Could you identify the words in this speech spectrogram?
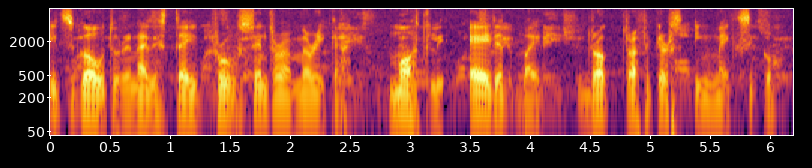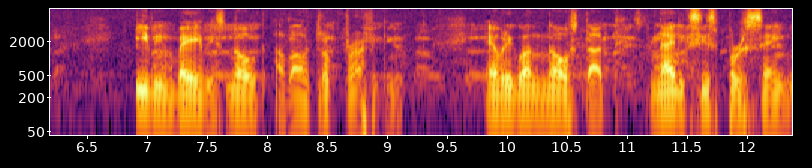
it's go to the United States through Central America, mostly aided by drug traffickers in Mexico. Even babies know about drug trafficking. Everyone knows that 96%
